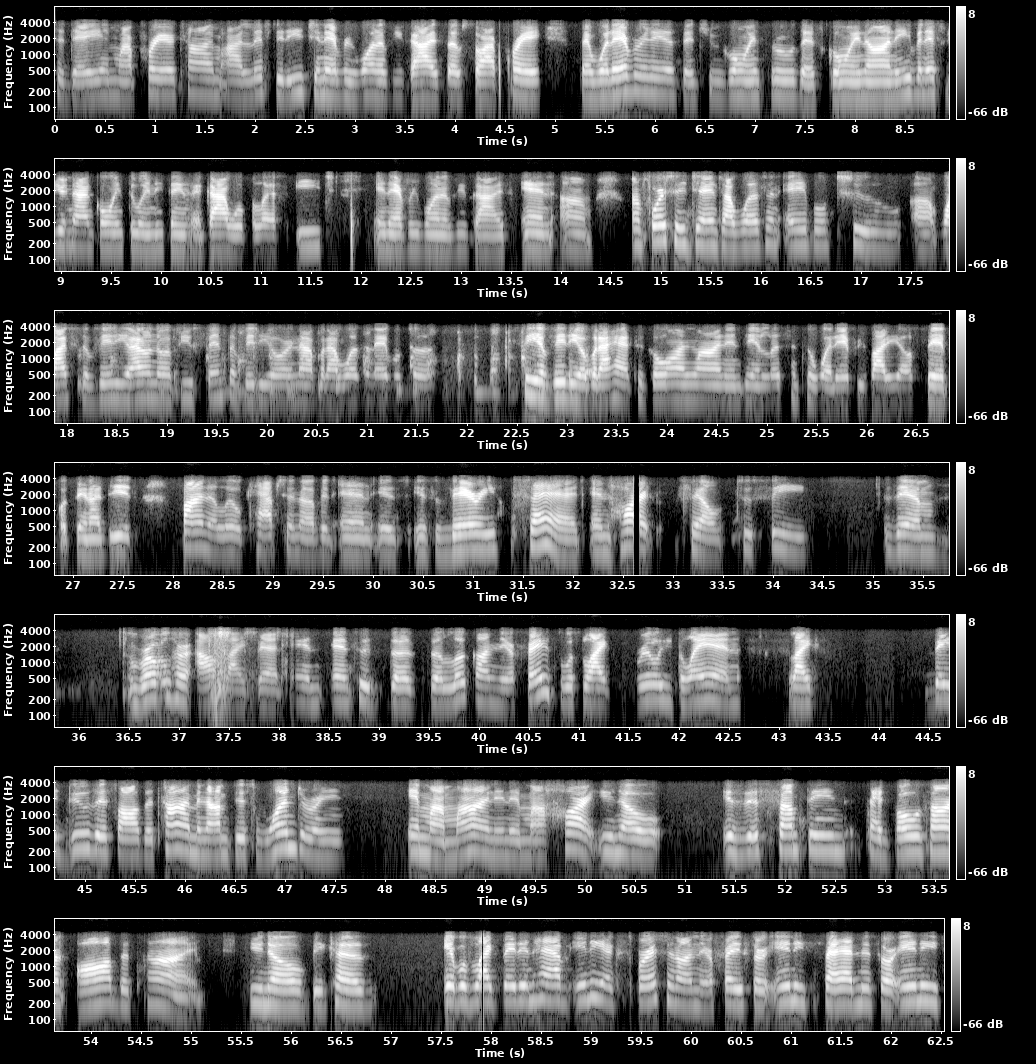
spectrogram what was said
Today, in my prayer time, I lifted each and every one of you guys up. So I pray that whatever it is that you're going through, that's going on, even if you're not going through anything, that God will bless each and every one of you guys. And um, unfortunately, James, I wasn't able to uh, watch the video. I don't know if you sent the video or not, but I wasn't able to see a video. But I had to go online and then listen to what everybody else said. But then I did find a little caption of it, and it's it's very sad and heartfelt to see them roll her out like that. And and to the the look on their face was like really bland. Like they do this all the time and i'm just wondering in my mind and in my heart you know is this something that goes on all the time? You know because it was like they didn't have any expression on their face or any sadness or any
